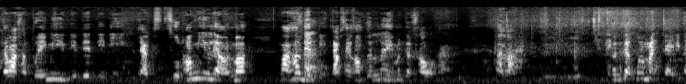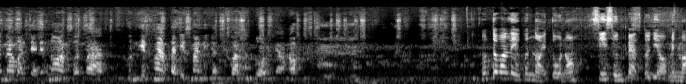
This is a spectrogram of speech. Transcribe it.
แต่ว่าคันผู้ใดมีเด่นๆดีๆจากสูตรเฮามีอยู่แล้วมันบ่ว่าเฮาเด่นนี่จับใส่ของเพิ่นเลยมันก็เข้าค่ะนั่นล่ะเพิ่นก็ความมั่นใจนี่เพิ่นน่ามั่นใจแน่นอนเพิ่นว่าเพิ่นเฮ็ดมาแต่เฮ็ดมานี่ก็ถือว่าสุดโดดแล้วเนาะรุ่นตะวันเลขเพิ่นหน่อยตัวเนาะ408 ตัวเดียวแม่นบ่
